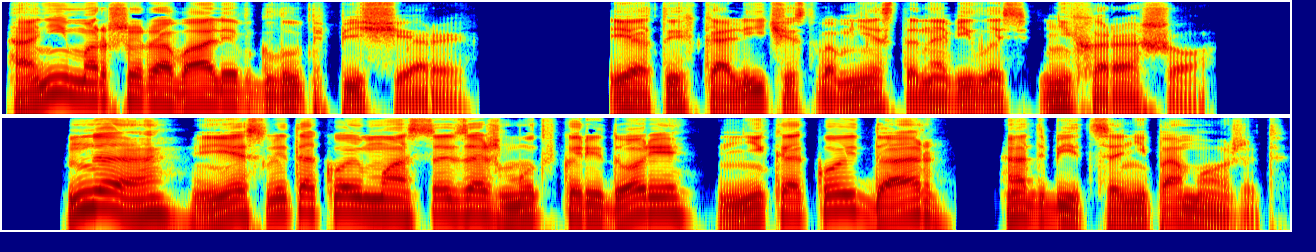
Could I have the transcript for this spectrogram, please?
они маршировали вглубь пещеры. И от их количества мне становилось нехорошо. Да, если такой массой зажмут в коридоре, никакой дар отбиться не поможет.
